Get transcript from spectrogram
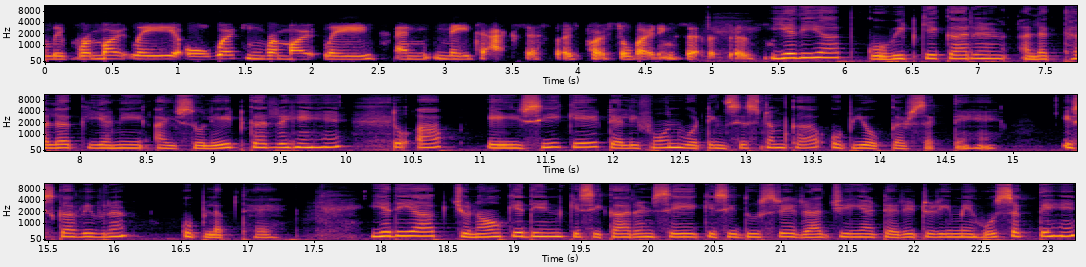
live remotely or working remotely and need to access those postal voting services. यदि आप कोविड के कारण अलग थलग यानी आइसोलेट कर रहे हैं तो आप एईसी के टेलीफोन वोटिंग सिस्टम का उपयोग कर सकते हैं इसका विवरण उपलब्ध है यदि आप चुनाव के दिन किसी कारण से किसी दूसरे राज्य या टेरिटरी में हो सकते हैं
